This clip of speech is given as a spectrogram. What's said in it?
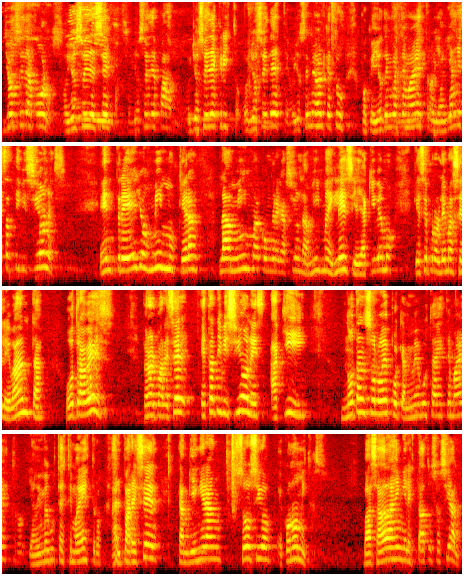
yo soy de Apolos, o yo soy de Cefas, o yo soy de Pablo, o yo soy de Cristo, o yo soy de este, o yo soy mejor que tú, porque yo tengo este maestro. Y habían esas divisiones entre ellos mismos que eran la misma congregación, la misma iglesia. Y aquí vemos que ese problema se levanta otra vez. Pero al parecer, estas divisiones aquí no tan solo es porque a mí me gusta este maestro y a mí me gusta este maestro, al parecer también eran socioeconómicas, basadas en el estatus social.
